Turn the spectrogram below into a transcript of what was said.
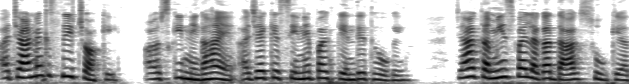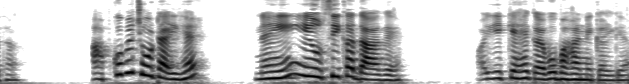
अचानक स्त्री चौकी और उसकी निगाहें अजय के सीने पर केंद्रित हो गई, जहाँ कमीज़ पर लगा दाग सूख गया था। आपको भी चोट आई है? नहीं, ये उसी का दाग है। और ये कहकर वो बाहर निकल गया।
